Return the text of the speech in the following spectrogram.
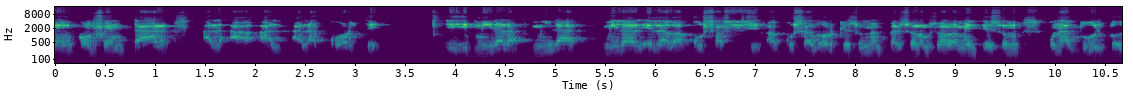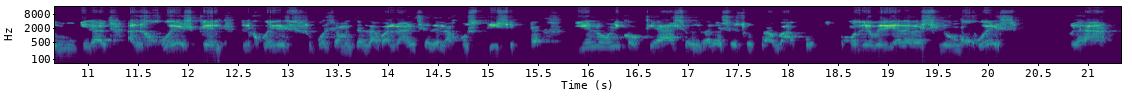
en confrontar a a, a la, corte. Y mira, la, mira, mira el lado acusador, que es una persona, solamente es un, un adulto, mira al juez, que el, el, juez es supuestamente la balanza de la justicia, y él lo único que hace, de hacer su trabajo, como debería de haber sido un juez, ¿verdad?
